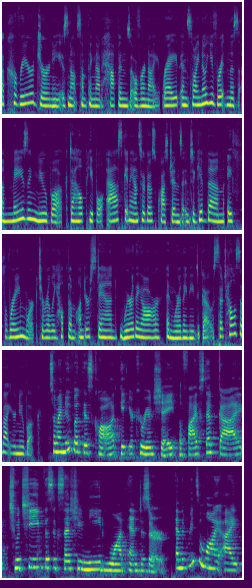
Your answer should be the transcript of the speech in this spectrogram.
A career journey is not something that happens overnight, right? And so I know you've written this amazing new book to help people ask and answer those questions and to give them a framework to really help them understand where they are and where they need to go. So tell us about your new book. So, my new book is called Get Your Career in Shape A Five Step Guide to Achieve the Success You Need, Want, and Deserve. And the reason why I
